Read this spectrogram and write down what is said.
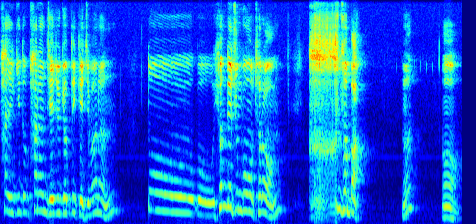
팔기도 파는 제조기업도 있겠지만은 또 그 현대중공업처럼 큰 선박, 어? 어,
